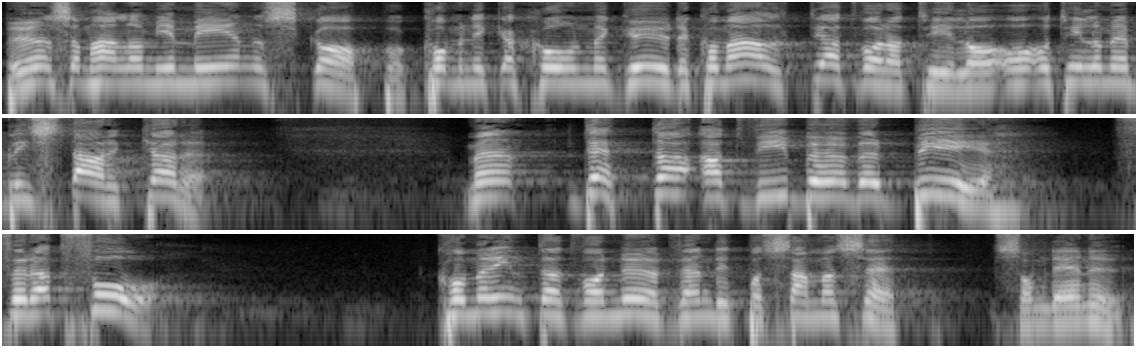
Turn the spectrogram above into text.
Bön som handlar om gemenskap och kommunikation med Gud, det kommer alltid att vara till och, och, och till och med bli starkare. Men detta att vi behöver be för att få kommer inte att vara nödvändigt på samma sätt som det är nu.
